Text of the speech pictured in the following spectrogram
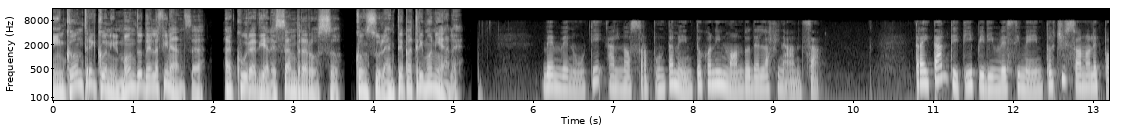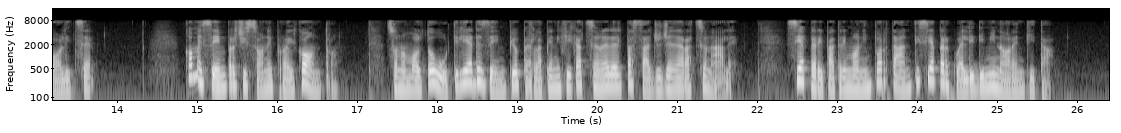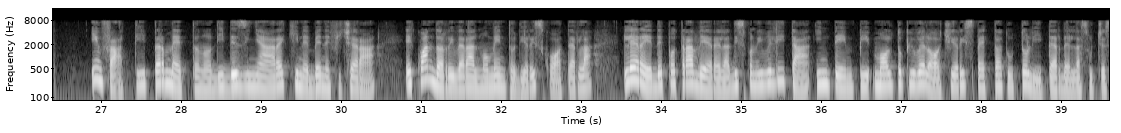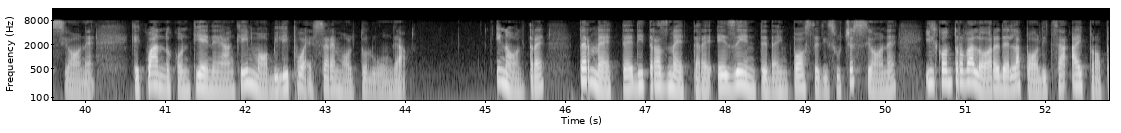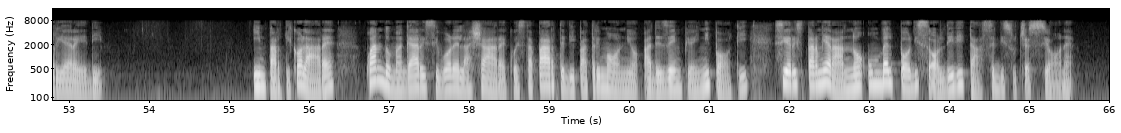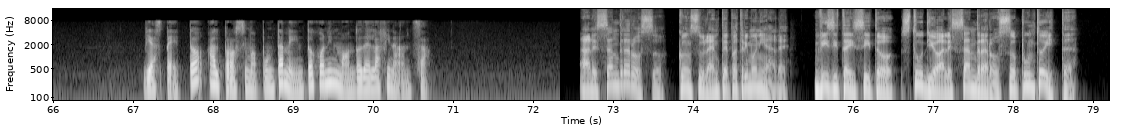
Incontri con il mondo della finanza, a cura di Alessandra Rosso, consulente patrimoniale. Benvenuti al nostro appuntamento con il mondo della finanza. Tra i tanti tipi di investimento ci sono le polizze. Come sempre ci sono i pro e i contro. Sono molto utili ad esempio per la pianificazione del passaggio generazionale, sia per i patrimoni importanti sia per quelli di minore entità. Infatti permettono di designare chi ne beneficerà e quando arriverà il momento di riscuoterla, l'erede potrà avere la disponibilità in tempi molto più veloci rispetto a tutto l'iter della successione, che quando contiene anche immobili può essere molto lunga. Inoltre, permette di trasmettere esente da imposte di successione il controvalore della polizza ai propri eredi. In particolare, quando magari si vuole lasciare questa parte di patrimonio, ad esempio ai nipoti, si risparmieranno un bel po' di soldi di tasse di successione. Vi aspetto al prossimo appuntamento con il mondo della finanza. Alessandra Rosso, consulente patrimoniale. Visita il sito studioalessandrarosso.it.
